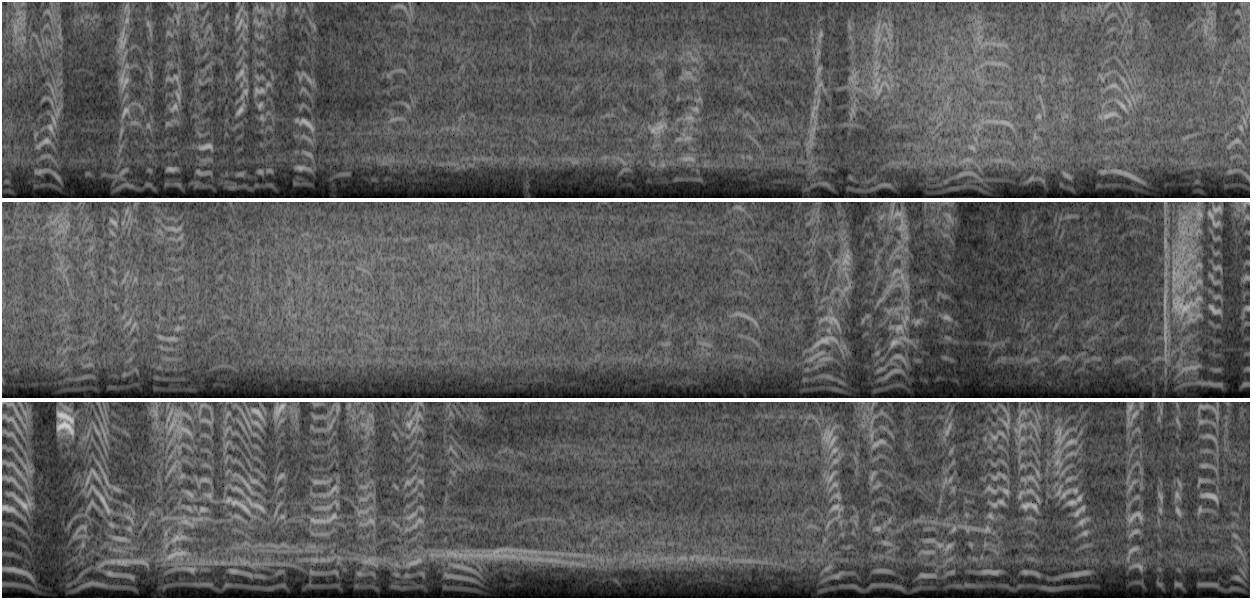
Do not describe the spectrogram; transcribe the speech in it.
The Stripes wins the face-off and they get a step. Side right. Brings the heat. 31 with the save. The Stripes unlucky that time. Barney collects. And it's in. We are tied again in this match after that goal. Play resumes. We're underway again here at the Cathedral.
